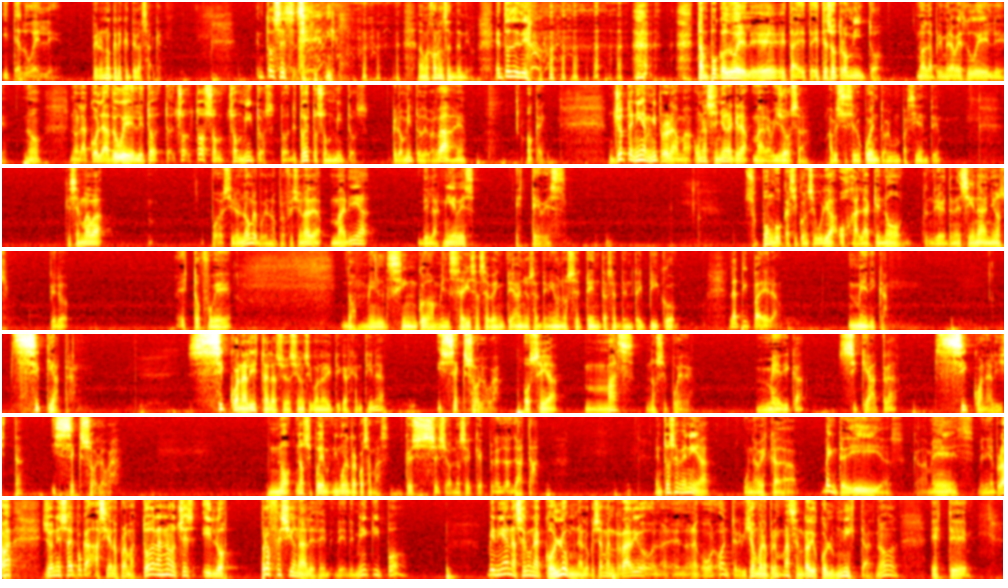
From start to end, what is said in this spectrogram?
y te duele, pero no crees que te la saquen. Entonces, a lo mejor no se entendió. Entonces digo, tampoco duele, ¿eh? este, este, es otro mito. No, la primera vez duele, ¿no? No, la cola duele. Todos son, mitos. Todo, esto son mitos. Pero mitos de verdad, ¿eh? Ok. Yo tenía en mi programa una señora que era maravillosa, a veces se lo cuento a algún paciente, que se llamaba, puedo decir el nombre porque no es profesional, era María de las Nieves Esteves. Supongo casi con seguridad, ojalá que no, tendría que tener 100 años, pero esto fue 2005, 2006, hace 20 años, ha tenido unos 70, 70 y pico. La tipa era médica, psiquiatra, psicoanalista de la Asociación Psicoanalítica Argentina y sexóloga. O sea, más no se puede. Médica, psiquiatra, psicoanalista y sexóloga. No, no se puede ninguna otra cosa más. ¿Qué sé yo? No sé qué, pero ya está. Entonces venía una vez cada 20 días, cada mes, venía el programa. Yo en esa época hacía los programas todas las noches y los profesionales de, mi equipo venían a hacer una columna, lo que se llama en radio o en televisión, bueno, pero más en radio columnistas, ¿no? Este,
